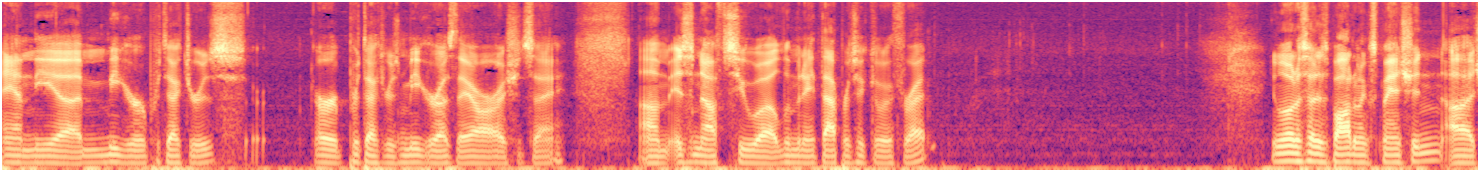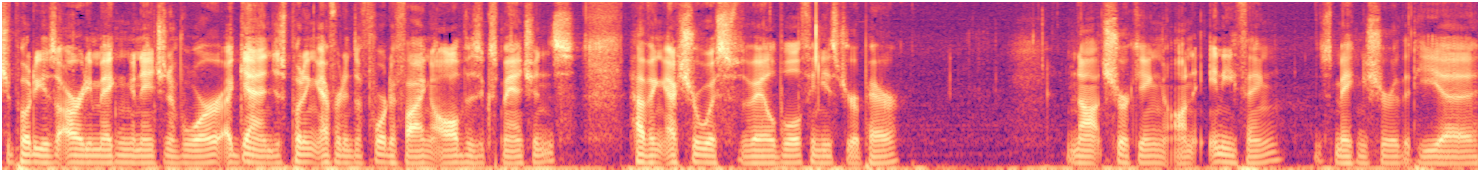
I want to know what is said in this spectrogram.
and the uh, meager Protectors, or Protectors meager as they are, I should say, um, is enough to uh, eliminate that particular threat. You'll notice at his bottom expansion, uh, is already making an Ancient of War. Again, just putting effort into fortifying all of his expansions, having extra wisps available if he needs to repair. Not shirking on anything, just making sure that he, uh,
